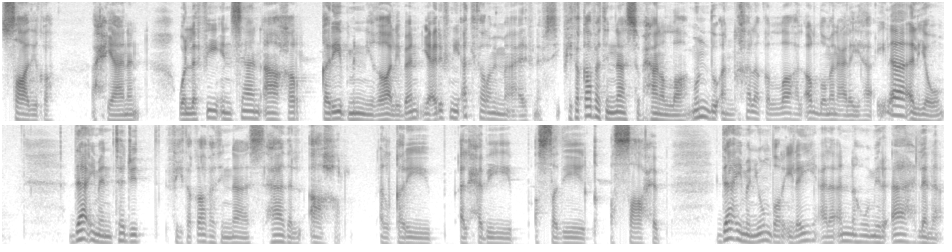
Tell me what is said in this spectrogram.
صادقة أحيانا ولا في إنسان آخر قريب مني غالبا يعرفني أكثر مما أعرف نفسي. في ثقافة الناس سبحان الله منذ أن خلق الله الأرض ومن عليها إلى اليوم دائما تجد في ثقافة الناس هذا الآخر القريب الحبيب الصديق الصاحب دائما ينظر إليه على أنه مرآة لنا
